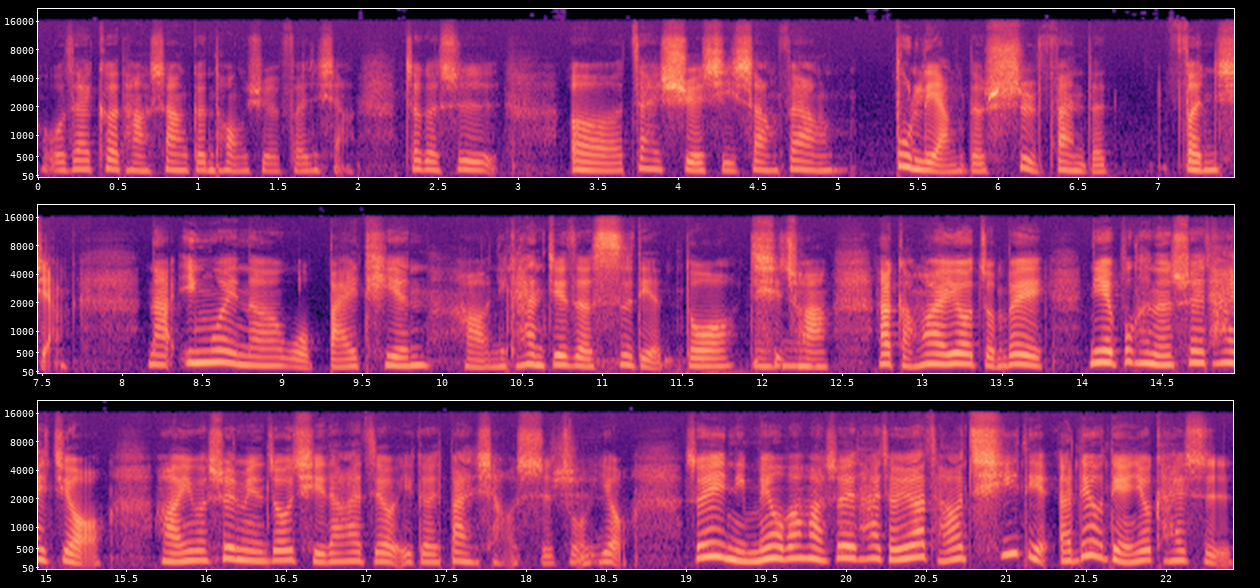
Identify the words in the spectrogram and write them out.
我在课堂上跟同学分享，这个是呃，在学习上非常。不良的示范的分享，那因为呢，我白天好，你看，接着四点多起床，那赶快又准备，你也不可能睡太久，好，因为睡眠周期大概只有一个半小时左右，所以你没有办法睡太久，因为要早上七点呃六点又开始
